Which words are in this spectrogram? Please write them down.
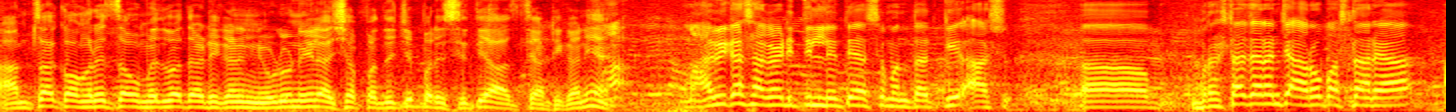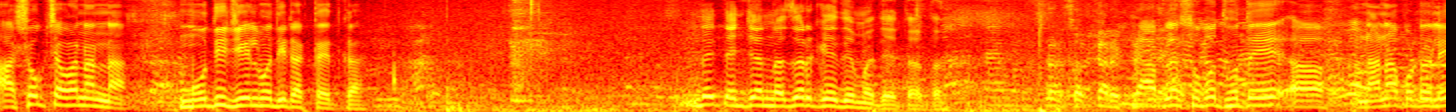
आमचा काँग्रेसचा उमेदवार त्या ठिकाणी निवडून येईल अशा पद्धतीची परिस्थिती आज त्या ठिकाणी आहे. महाविकास आघाडीतील नेते असं म्हणतात की आश भ्रष्टाचारांचे आरोप असणाऱ्या अशोक चव्हाणांना मोदी जेलमध्ये टाकतायत का? नाही त्यांच्या नजरकैदेमध्ये येतात आता. आपल्यासोबत होते अ, नाना पटोले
